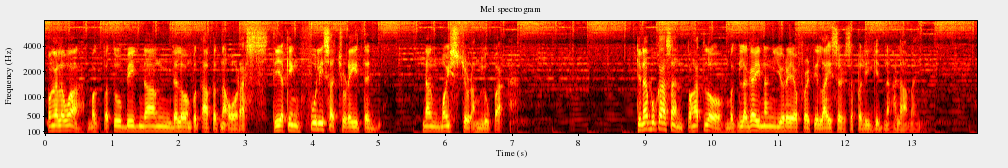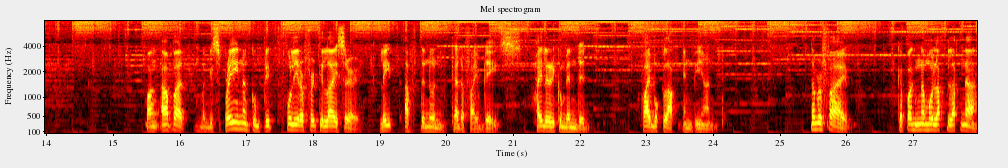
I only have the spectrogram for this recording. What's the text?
Pangalawa, magpatubig ng 24 na oras. Tiyaking fully saturated ng moisture ang lupa. Kinabukasan, pangatlo, maglagay ng urea fertilizer sa paligid ng halaman. Pang-apat, mag-spray ng complete foliar fertilizer late afternoon kada 5 days. Highly recommended, 5 o'clock and beyond. Number 5. Kapag namulaklak na,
